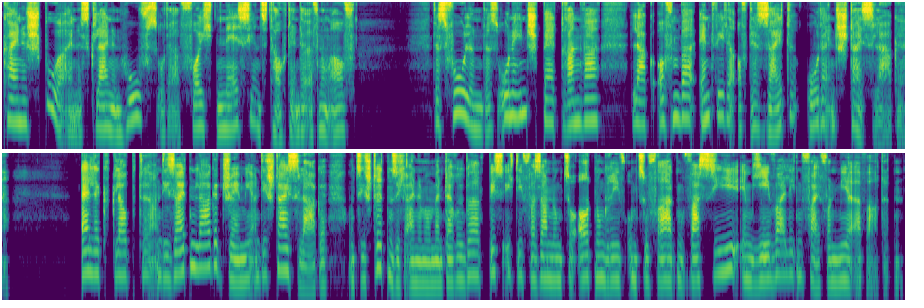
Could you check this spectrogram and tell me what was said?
Keine Spur eines kleinen Hufs oder feuchten Näschens tauchte in der Öffnung auf. Das Fohlen, das ohnehin spät dran war, lag offenbar entweder auf der Seite oder in Steißlage. Alec glaubte an die Seitenlage, Jamie an die Steißlage, und sie stritten sich einen Moment darüber, bis ich die Versammlung zur Ordnung rief, um zu fragen, was sie im jeweiligen Fall von mir erwarteten.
